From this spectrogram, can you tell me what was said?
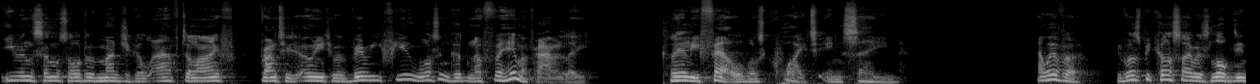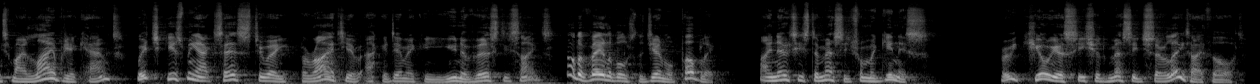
Even some sort of magical afterlife, granted only to a very few, wasn't good enough for him, apparently clearly Fell was quite insane. However, it was because I was logged into my library account, which gives me access to a variety of academic and university sites not available to the general public, I noticed a message from McGuinness. Very curious he should message so late, I thought,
